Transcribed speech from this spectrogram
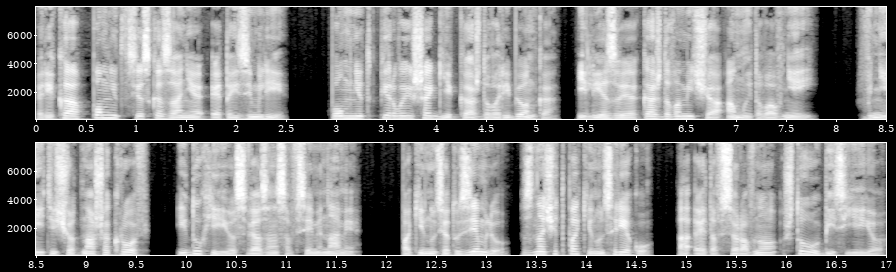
«Река помнит все сказания этой земли, помнит первые шаги каждого ребенка, и лезвие каждого меча, омытого в ней. В ней течет наша кровь, и дух ее связан со всеми нами. Покинуть эту землю значит покинуть реку, а это все равно, что убить ее.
